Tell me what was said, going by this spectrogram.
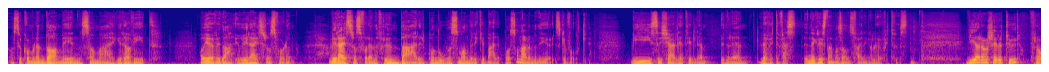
og så kommer det en dame inn som er gravid. Hva gjør vi da? Jo, vi reiser oss for dem. Vi reiser oss for henne, for hun bærer på noe som andre ikke bærer på. Sånn er det med det jødiske folket. Vi viser kjærlighet til dem under, under Kristne ambassadens feiring av løvehyttefesten. Vi arrangerer tur fra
